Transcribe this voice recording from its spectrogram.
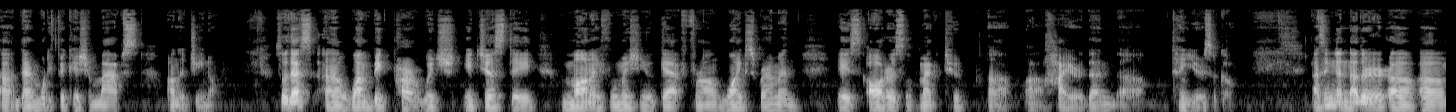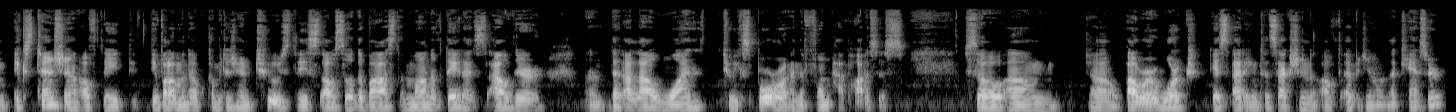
uh, that modification maps on the genome. So that's uh, one big part, which is just the amount of information you get from one experiment is orders of magnitude uh, uh, higher than uh, 10 years ago. I think another uh, um, extension of the development of computation tools is also the vast amount of data that's out there uh, that allow one to explore and form hypotheses. So um, uh, our work is at intersection of epigenome and cancer.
